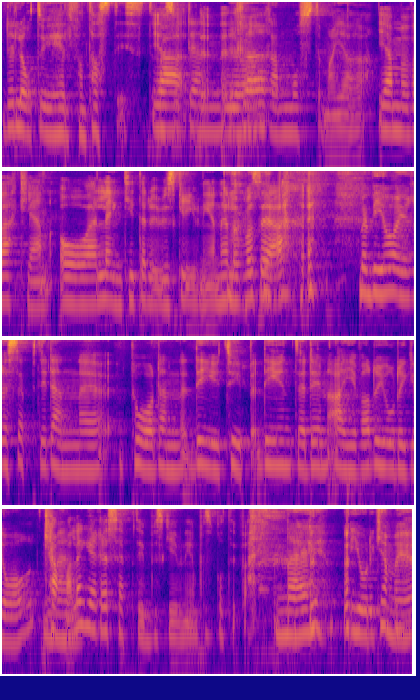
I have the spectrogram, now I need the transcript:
Det låter ju helt fantastiskt. Ja, alltså den ja. röran måste man göra. Ja men verkligen. Och länk hittar du i beskrivningen, eller vad säger jag? Men vi har ju recept i den, eh, på den, det är ju typ, det är ju inte, det är en ajvar du gjorde igår. Kan men- man lägga recept i beskrivningen på Spotify? Nej, jo det kan man ju.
